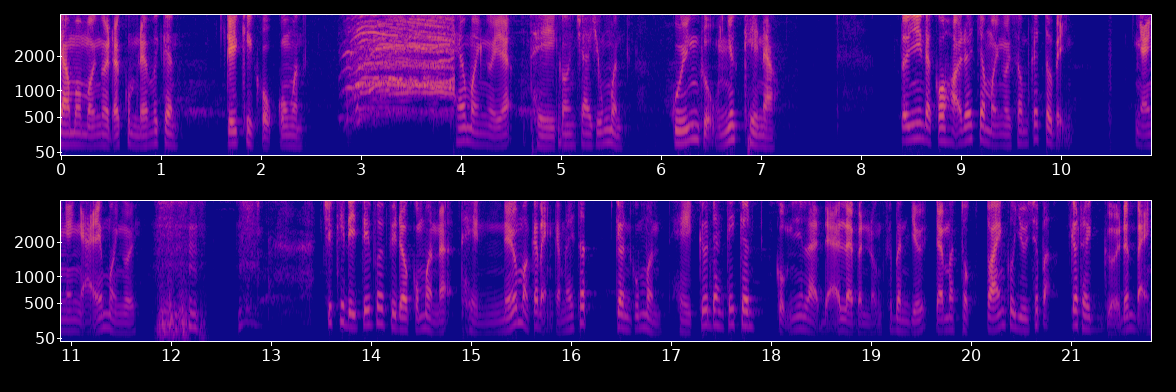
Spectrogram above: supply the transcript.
Chào mừng mọi người đã cùng đến với kênh Ký kỳ cục của mình Theo mọi người á, thì con trai chúng mình quyến rũ nhất khi nào? Tự nhiên đặt câu hỏi đó cho mọi người xong kết tôi bị ngại ngại ngại mọi người Trước khi đi tiếp với video của mình á, thì nếu mà các bạn cảm thấy thích kênh của mình thì cứ đăng ký kênh cũng như là để lại bình luận phía bên dưới để mà thuật toán của YouTube á, có thể gửi đến bạn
